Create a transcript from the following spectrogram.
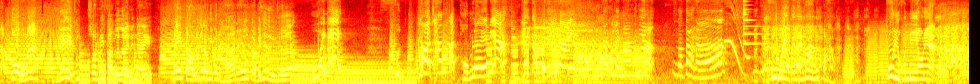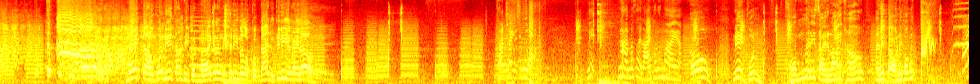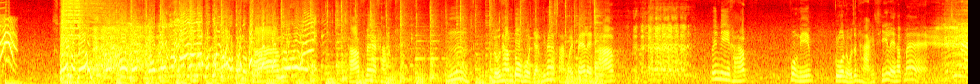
จับตัวผมมานี่ ทุกคนไม่ฟังกันเลยหรือไง ในเต่านี่กำลังมีปัญหานะให้เขากลับไปที่อื่นเถอะโอ้ยนี่สุดยอดช่างตัดผมเลยอะเนี่ย ให้กลับไปได้ยังไงนายเป็นไรมากไหมเนี่ยน้องเต่านะ คุณเนี่ยเป็นอะไรมากหรือเปล่า พูดอยู่คนเดียวเนี่ย ในเต่าคนนี้ทำผิดกฎหมายกำลังหนีคดีมาหลบกบดานอยู่ที่นี่ยังไงเล่า นี่นายมาใส่ร้ายเขาทำไมอะ เอ้า นี่คุณ ผมไม่ได้ใส่ร้ายเขา แต่ในเต่านี่เขาไม่ เฮ้ยหลบเร็วหลบเออหลบหลบหลบหลบหลบหลบหลบหลบหลบหลบหลบครับ ครับแม่ครับ อืม หนูทำตัวโหดอย่างที่แม่สั่งไว้เป๊ะเลยครับ ไม่มีครับ พวกนี้กลัวหนูจนหางชี้เลยครับแม่ที่หมา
